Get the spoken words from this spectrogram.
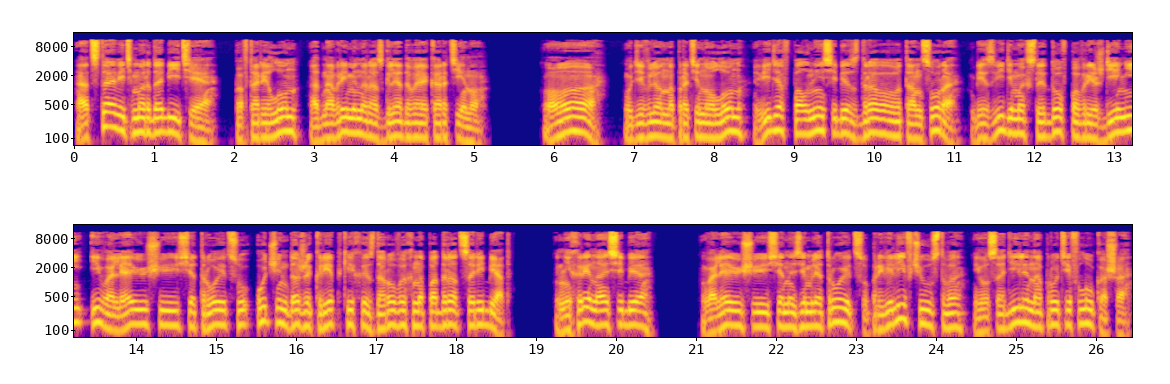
«Отставить мордобитие!» — повторил он, одновременно разглядывая картину. «О, Удивленно протянул он, видя вполне себе здравого танцора, без видимых следов повреждений и валяющуюся троицу очень даже крепких и здоровых наподраться ребят. Ни хрена себе! Валяющуюся на земле троицу привели в чувство и усадили напротив Лукаша,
